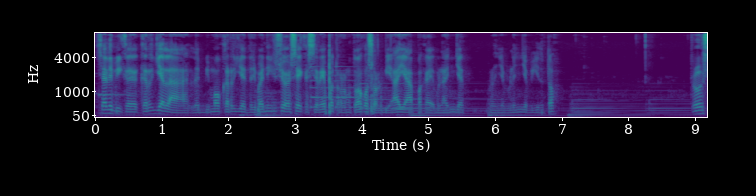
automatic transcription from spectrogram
saya lebih ke kerja lah lebih mau kerja saya, saya kasih repot orang tua aku soal biaya apa kayak belanja belanja belanja begitu toh. Terus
